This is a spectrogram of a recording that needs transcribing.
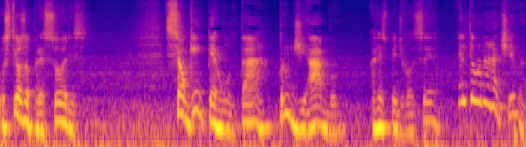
Os teus opressores, se alguém perguntar para o diabo a respeito de você, ele tem uma narrativa.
